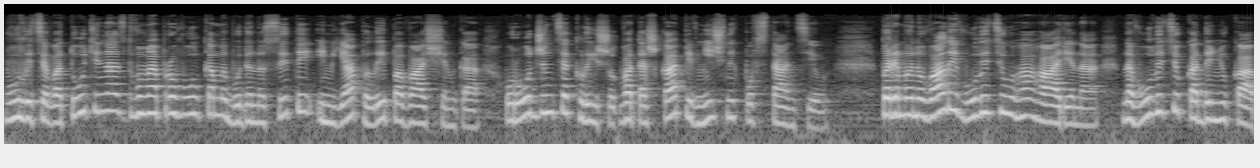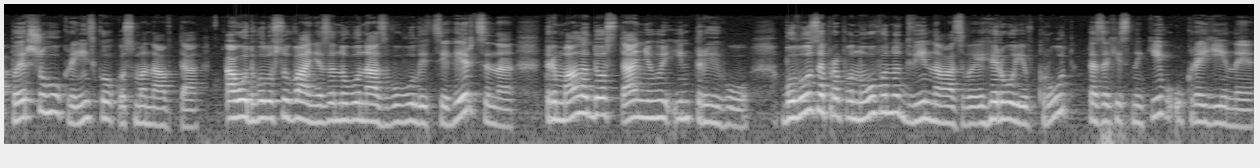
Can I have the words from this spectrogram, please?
Вулиця Ватутіна з двома провулками буде носити ім'я Пилипа Ващенка, уродженця Клишок, ватажка північних повстанців. Перейменували вулицю Гагаріна на вулицю Каденюка, першого українського космонавта. А от голосування за нову назву вулиці Герцена тримало до останнього інтригу. Було запропоновано дві назви Героїв Крут та захисників України.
